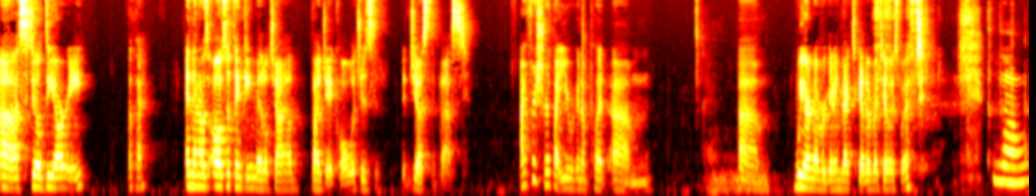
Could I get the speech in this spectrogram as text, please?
uh, Still DRE. Okay. And then I was also thinking Middle Child by J. Cole, which is just the best. I for sure thought you were gonna put um um We Are Never Getting Back Together by Taylor Swift. no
